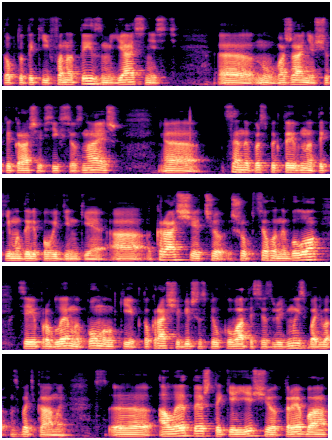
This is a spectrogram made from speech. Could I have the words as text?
Тобто такий фанатизм, ясність, ну, вважання, що ти краще всіх все знаєш. Е, Це не перспективно такі моделі поведінки. А краще, щоб цього не було, цієї проблеми, помилки, то краще більше спілкуватися з людьми, з батьками. Е, Але теж таке є, що треба.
